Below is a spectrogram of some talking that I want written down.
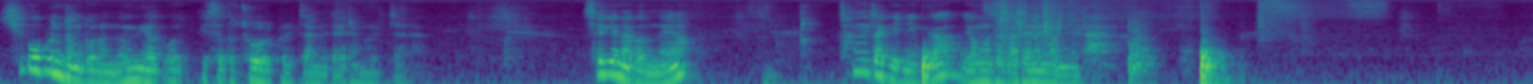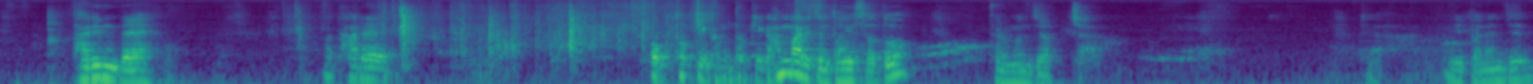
15분 정도는 의미하고 있어도 좋을 글자입니다. 이런 글자는. 세 개나 걷네요. 창작이니까 용서가 되는 겁니다. 달인데 달에 옥토끼, 금토끼가 한 마리 좀더 있어도 별 문제 없죠. 자, 이번엔 이제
